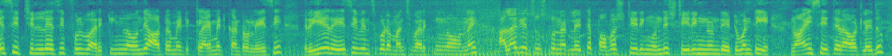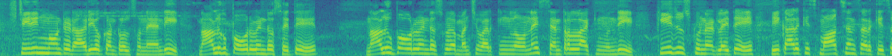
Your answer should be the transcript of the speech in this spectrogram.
ఏసీ చిల్డ్ ఏసీ ఫుల్ వర్కింగ్లో ఉంది. Automatic climate control AC. Rear AC విన్స్ కూడా మంచి వర్కింగ్లో ఉన్నాయి. అలాగే చూసుకున్నట్లయితే పవర్ స్టీరింగ్ ఉంది. స్టీరింగ్ నుండి ఎటువంటి నాయిస్ అయితే రావట్లేదు. స్టీరింగ్ మౌంటెడ్ ఆడియో కంట్రోల్స్ ఉన్నాయండి. నాలుగు పవర్ విండోస్ అయితే నాలుగు పవర్ విండోస్ కూడా మంచి వర్కింగ్లో ఉన్నాయి. సెంట్రల్ లాకింగ్ ఉంది. కీ చూసుకున్నట్లయితే ఈ కార్కి smart sensor keys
